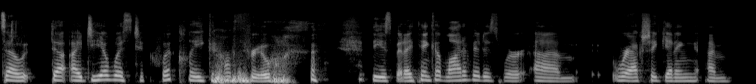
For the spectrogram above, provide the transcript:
So the idea was to quickly go through these, but I think a lot of it is we're um, we're actually getting, I'm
